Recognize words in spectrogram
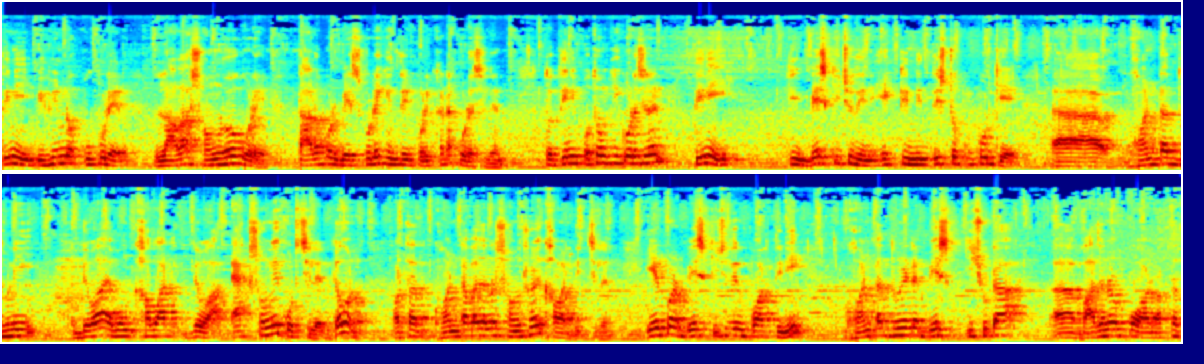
তিনি বিভিন্ন কুকুরের লালা সংগ্রহ করে তার উপর বেশ করে কিন্তু এই পরীক্ষাটা করেছিলেন। তো তিনি প্রথম কি করেছিলেন? তিনি কি বেশ কিছুদিন একটি নির্দিষ্ট কুকুরকে ঘণ্টার ধ্বনি দেওয়া এবং খাবার দেওয়া একসঙ্গে করছিলেন, কেমন? অর্থাৎ ঘণ্টা বাজানোর সঙ্গে সঙ্গে খাবার দিচ্ছিলেন। এরপর বেশ কিছুদিন পর তিনি ঘণ্টার ধ্বনিটা বেশ কিছুটা বাজানোর পর, অর্থাৎ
